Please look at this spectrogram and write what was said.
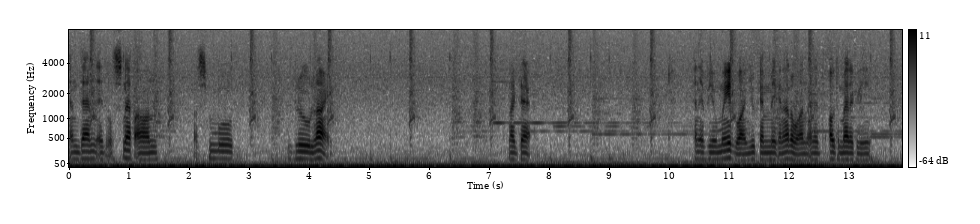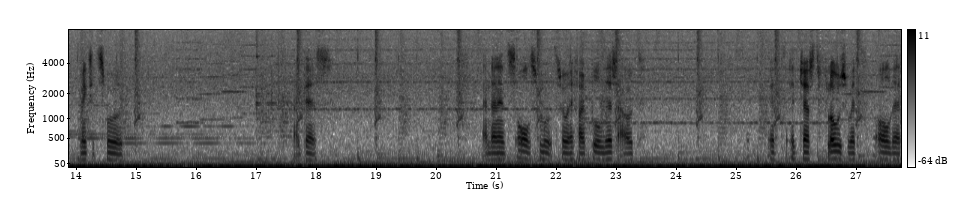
and then it will snap on a smooth blue line. Like that. And if you made one you can make another one and it automatically makes it smooth. Like this. And then it's all smooth. So if I pull this out it, it just flows with all this.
